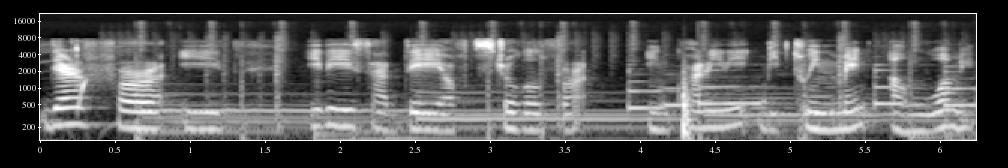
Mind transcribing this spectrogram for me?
Therefore, it, it is a day of struggle for equality between men and women.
